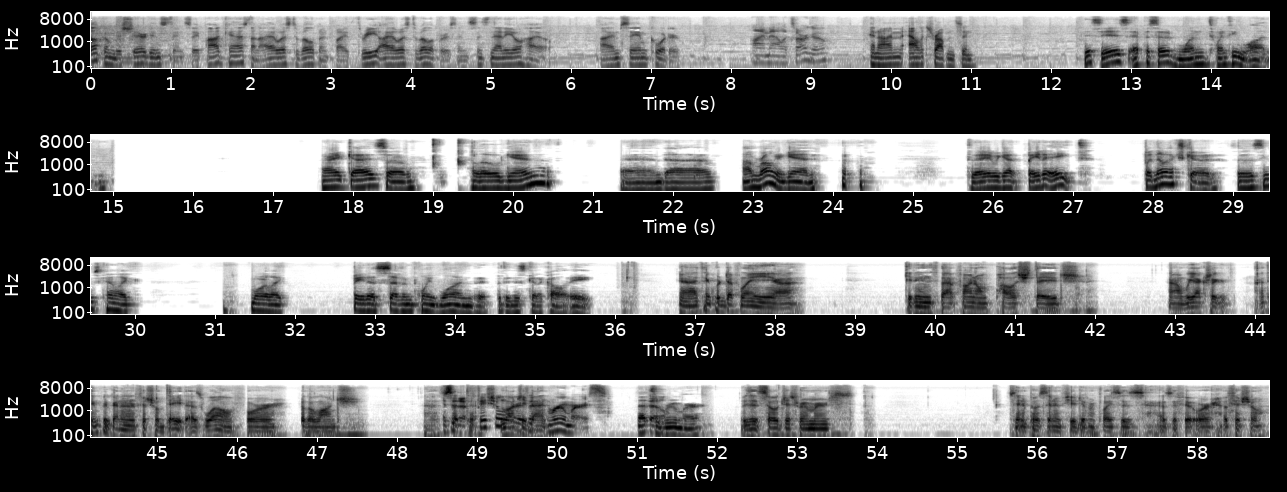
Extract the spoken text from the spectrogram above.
Welcome to Shared Instance, a podcast on iOS development by three iOS developers in Cincinnati, Ohio. I'm Sam Corder. I'm Alex Argo. And I'm Alex Robinson. This is episode 121. Alright, guys, um, hello again. And, uh, I'm wrong again. Today we got beta 8, but no Xcode. So it seems kind of like more like beta 7.1, but they just gotta call it 8. Yeah, I think we're definitely uh, getting into that final polish stage. Uh, we actually, I think we've got an official date as well for for the launch. Uh, is it official or is event. it rumors? That's Bill? a rumor. Is it so just rumors? Seen it posted in a few different places as if it were official.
